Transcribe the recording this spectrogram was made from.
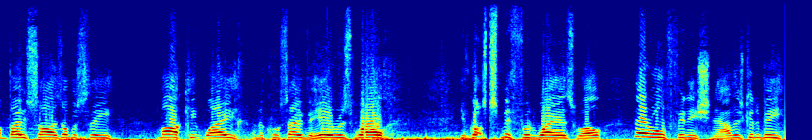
on both sides, obviously Market Way, and of course over here as well, you've got Smithford Way as well. They're all finished now. There's going to be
